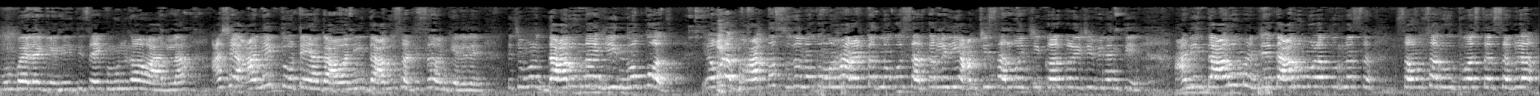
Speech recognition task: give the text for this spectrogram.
मुंबईला गेली. तिचा एक मुलगा वारला. असे अनेक तोटे या गावांनी दारूसाठी सहन केलेले त्याच्यामुळे दारू ना ही नकोच. एवढं भारतात सुद्धा नको महाराष्ट्रात नको सरकारला ही आमची सर्वांची कळकळीची विनंती आणि दारू म्हणजे दारूमुळे पूर्ण संसार उद्ध्वस्त सगळं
